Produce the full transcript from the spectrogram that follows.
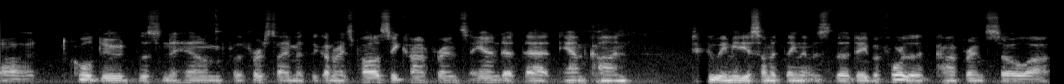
Uh, cool dude. Listened to him for the first time at the Gun Rights Policy Conference and at that AmCon to a media summit thing that was the day before the conference. So uh,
